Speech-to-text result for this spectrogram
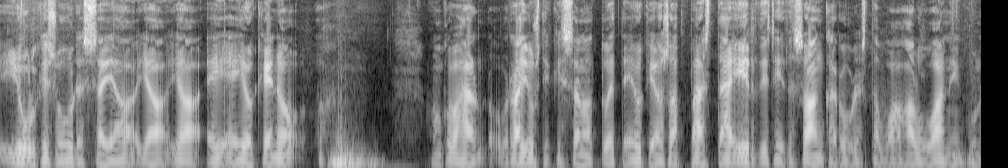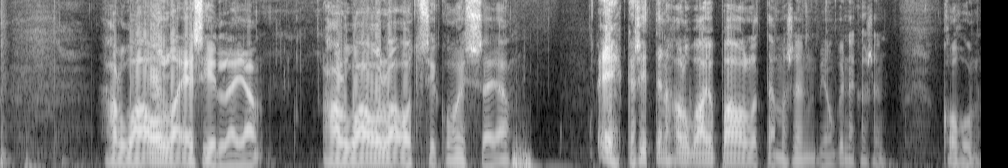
julkisuudessa ja, ja, ja ei, ei oikein ole, onko vähän rajustikin sanottu, että ei oikein osaa päästää irti siitä sankaruudesta, vaan haluaa, niin kuin, haluaa olla esillä ja haluaa olla otsikoissa ja ehkä sitten haluaa jopa olla tämmöisen jonkinnäköisen kohun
